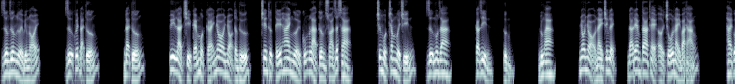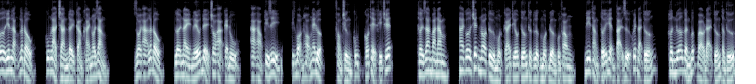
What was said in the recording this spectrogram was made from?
dương dương lười biếng nói, dự khuyết đại tướng đại tướng, tuy là chỉ kém một cái nho nhỏ tầm thứ, trên thực tế hai người cũng là tương xoa rất xa. Chương một trăm mười chín, dự ngôn ra. Ca dìn ừng đúng a. Nho nhỏ này tranh lệch đã đem ta thẻ ở chỗ này ba tháng. Hai gơ yên lặng lắc đầu, cũng là tràn đầy cảm khái nói rằng. Rồi ạ lắc đầu, lời này nếu để cho ạ kẻ đủ, ạ ảo kỳ gì, thì bọn họ nghe được, phòng chừng cũng có thể khí chết. Thời gian ba năm hai gơ chết no từ một cái thiếu tướng thực lực một đường cuồng phong, đi thẳng tới hiện tại dự khuyết đại tướng, hơn nữa gần bước vào đại tướng tầm thứ.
